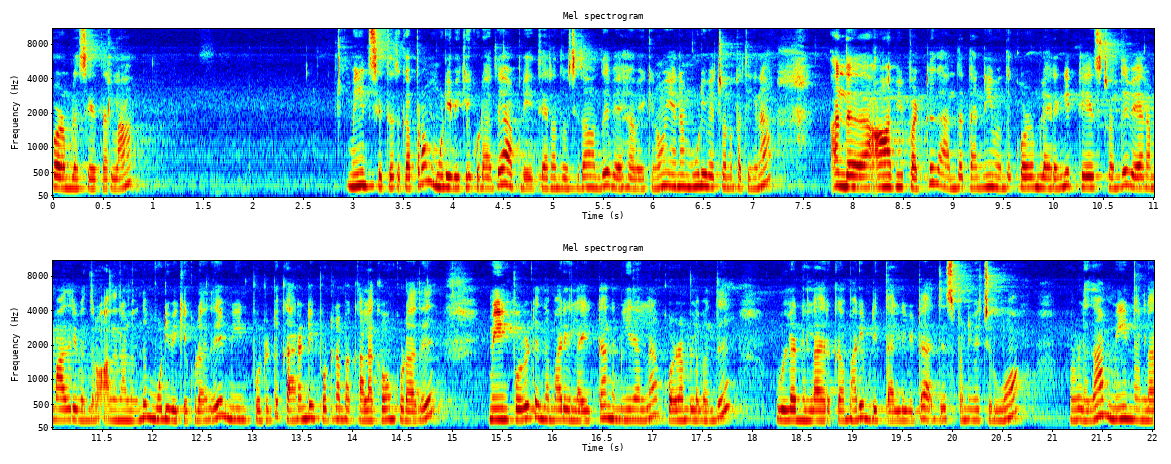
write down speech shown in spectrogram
குழம்புல சேர்த்துடலாம். மீன் சேர்த்ததுக்கப்புறம் மூடி வைக்கக்கூடாது அப்படியே திறந்து வச்சு தான் வந்து வேக வைக்கணும். ஏன்னா மூடி வச்சோன்னு பார்த்தீங்கன்னா அந்த ஆவி பட்டு அந்த தண்ணி வந்து குழம்புல இறங்கி டேஸ்ட் வந்து வேறு மாதிரி வந்துடும் அதனால் வந்து மூடி வைக்கக்கூடாது மீன் போட்டுட்டு கரண்டி போட்டு நம்ம கலக்கவும் கூடாது. மீன் போட்டுட்டு இந்த மாதிரி லைட்டாக அந்த மீனெல்லாம் குழம்புல வந்து உள்ளே நல்லா இருக்க மாதிரி இப்படி தள்ளி விட்டு அட்ஜஸ்ட் பண்ணி வச்சுருவோம். அவ்வளோதான் மீன் நல்லா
